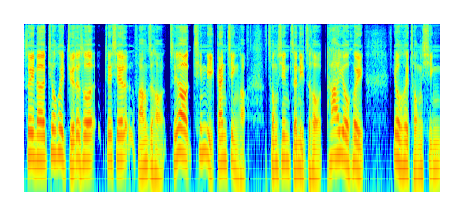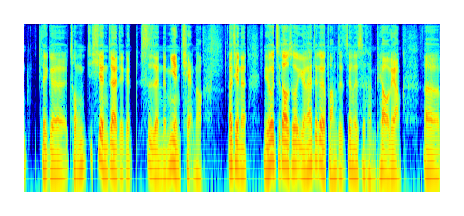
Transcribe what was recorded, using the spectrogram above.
所以呢，就会觉得说这些房子哈，只要清理干净哈，重新整理之后，它又会又会重新这个重现在这个世人的面前哦。而且呢，你会知道说，原来这个房子真的是很漂亮，呃，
